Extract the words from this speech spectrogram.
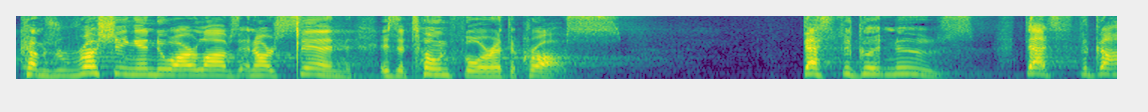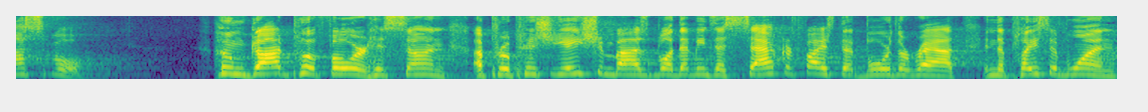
comes rushing into our lives, and our sin is atoned for at the cross. That's the good news. That's the gospel whom God put forward, his son, a propitiation by his blood. That means a sacrifice that bore the wrath in the place of one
